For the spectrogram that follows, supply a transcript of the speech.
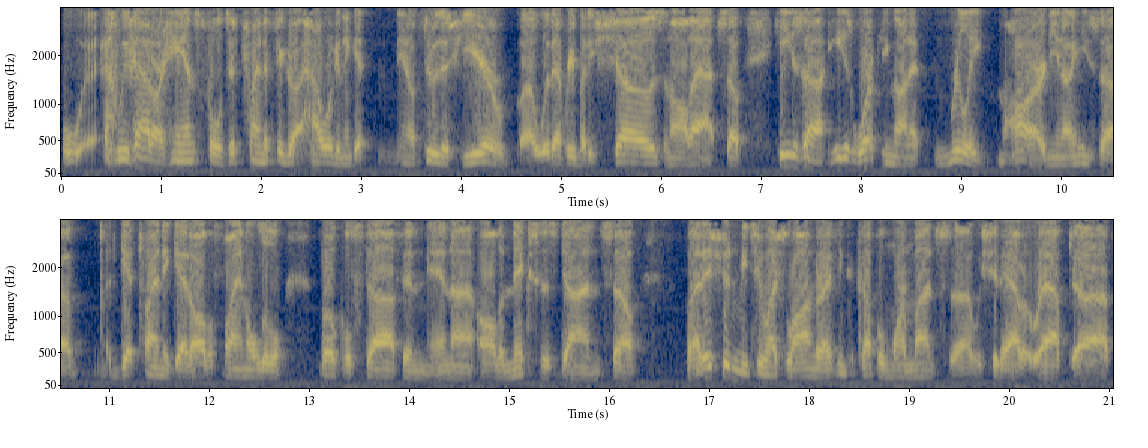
we've had our hands full just trying to figure out how we're going to get you know through this year uh, with everybody's shows and all that. So he's uh, he's working on it really hard. You know, he's uh, get trying to get all the final little vocal stuff and and uh, all the mixes done. So. But it shouldn't be too much longer. I think a couple more months, uh, we should have it wrapped up.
